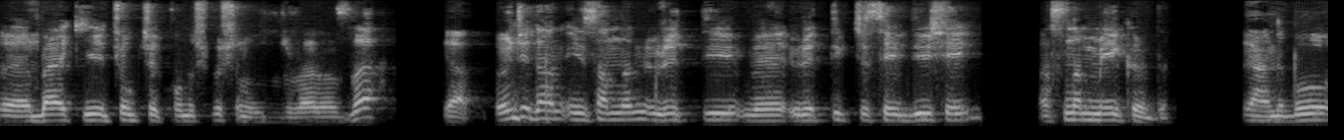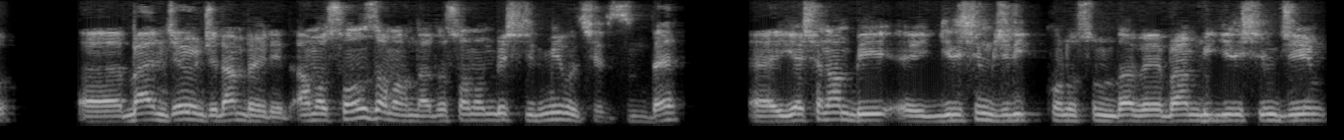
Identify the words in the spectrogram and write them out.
E, belki çokça konuşmuşsunuzdur aranızda. Ya önceden insanların ürettiği ve ürettikçe sevdiği şey aslında maker'dı. Yani bu bence önceden böyleydi. Ama son zamanlarda son 15-20 yıl içerisinde yaşanan bir girişimcilik konusunda ve ben bir girişimciyim.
